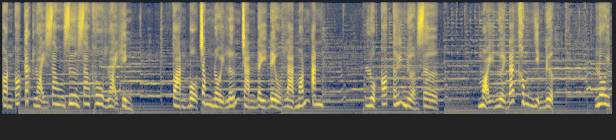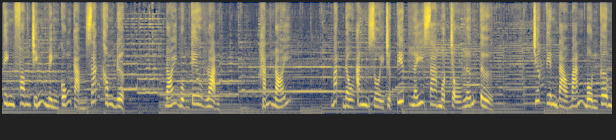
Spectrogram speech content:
Còn có các loại rau dưa rau khô loại hình. Toàn bộ trong nồi lớn tràn đầy đều là món ăn. Luộc có tới nửa giờ. Mọi người đã không nhịn được. Lôi tinh phong chính mình cũng cảm giác không được. Đói bụng kêu loạn. Hắn nói, Bắt đầu ăn rồi trực tiếp lấy ra một chậu lớn tử. Trước tiên đào bán bồn cơm.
